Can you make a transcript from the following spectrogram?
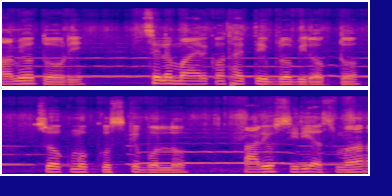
আমিও তৈরি। ছেলে মায়ের কথায় তীব্র বিরক্ত, চোখ মুখ কুচকে বলল, আর ইউ সিরিয়াস মা,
